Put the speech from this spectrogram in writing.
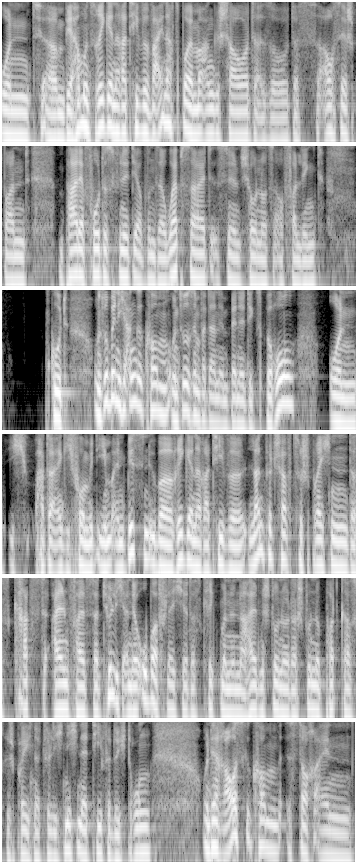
Und ähm, wir haben uns regenerative Weihnachtsbäume angeschaut, also das ist auch sehr spannend. Ein paar der Fotos findet ihr auf unserer Website, ist in den Show Notes auch verlinkt. Gut, und so bin ich angekommen und so sind wir dann im Benedikts Büro und ich hatte eigentlich vor, mit ihm ein bisschen über regenerative Landwirtschaft zu sprechen. Das kratzt allenfalls natürlich an der Oberfläche, das kriegt man in einer halben Stunde oder Stunde Podcastgespräch natürlich nicht in der Tiefe durchdrungen. Und herausgekommen ist doch ein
